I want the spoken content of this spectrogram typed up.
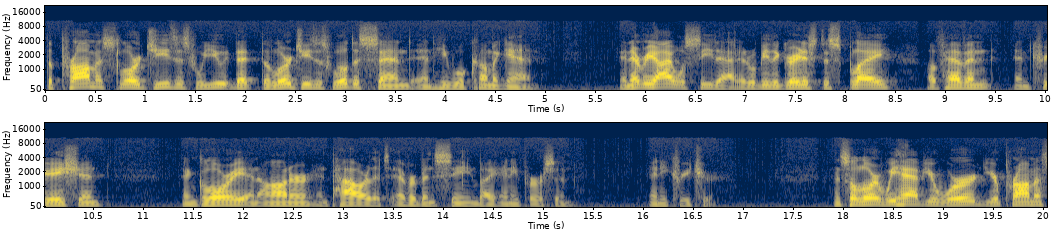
The promise, Lord Jesus, will you, that the Lord Jesus will descend and he will come again. And every eye will see that. It will be the greatest display of heaven and creation and glory and honor and power that's ever been seen by any person, any creature. And so, Lord, we have your word, your promise.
